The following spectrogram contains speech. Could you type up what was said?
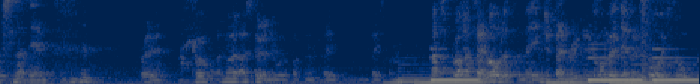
distortion at the end. Brilliant. Cool. I, might- I still don't know what the fuck I'm gonna play based on. That's rock Just and roller for me. I'm just playing It's the Rootless. one we were doing before, which is awkward.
